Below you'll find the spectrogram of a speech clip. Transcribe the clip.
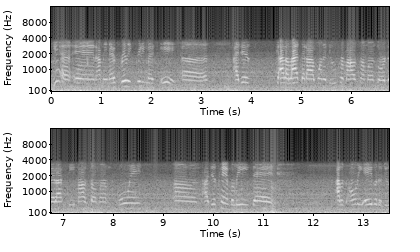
yeah, and I mean, that's really pretty much it. Uh, I just got a lot that I want to do for Milestone Moms or that I see Milestone Moms doing. Um, I just can't believe that I was only able to do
